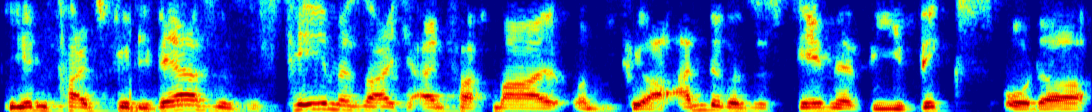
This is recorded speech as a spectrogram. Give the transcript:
jedenfalls für diverse Systeme, sage ich einfach mal, und für andere Systeme wie Wix oder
